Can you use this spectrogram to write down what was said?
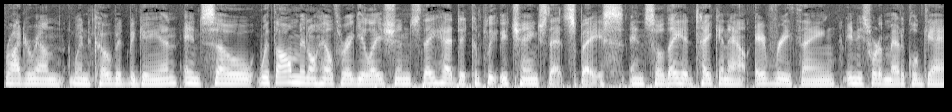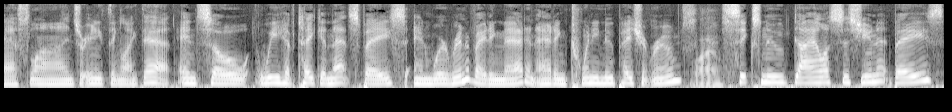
right around when COVID began. And so, with all mental health regulations, they had to completely change that space. And so, they had taken out everything, any sort of medical gas lines or anything like that. And so, we have taken that space and we're renovating that and adding 20 new patient rooms, Wow. six new dialysis unit bays,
